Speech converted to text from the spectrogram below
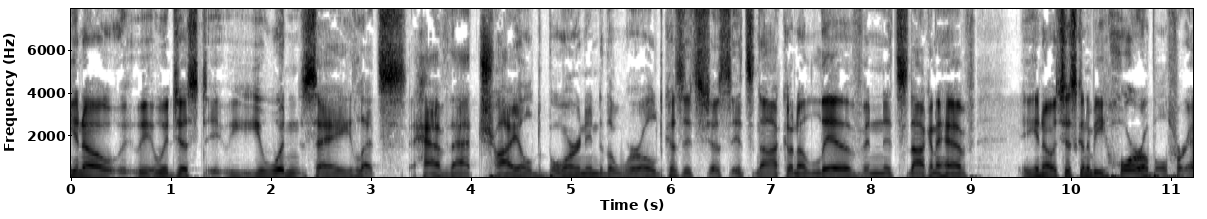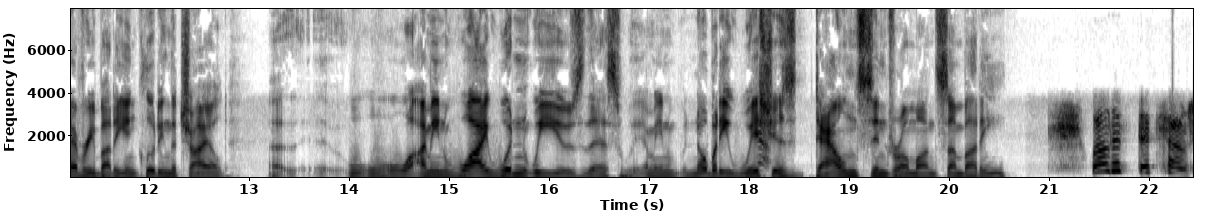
You know, it would just, you wouldn't say, let's have that child born into the world because it's just, it's not going to live and it's not going to have, you know, it's just going to be horrible for everybody, including the child. Uh, wh- I mean, why wouldn't we use this? I mean, nobody wishes Down syndrome on somebody. Well, that that sounds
